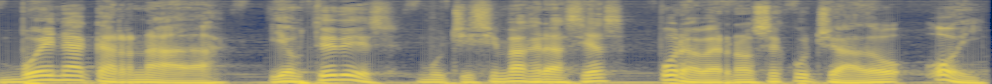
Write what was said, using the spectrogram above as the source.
buena carnada. Y a ustedes, muchísimas gracias por habernos escuchado hoy.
